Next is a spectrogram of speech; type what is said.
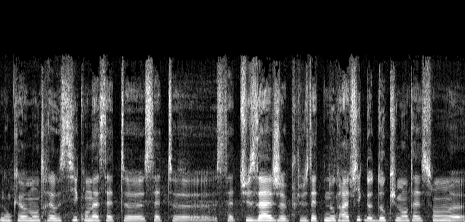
Donc montrer aussi qu'on a cette, cet usage plus ethnographique de documentation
